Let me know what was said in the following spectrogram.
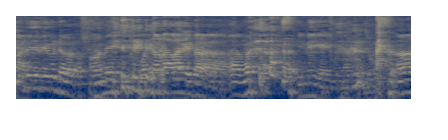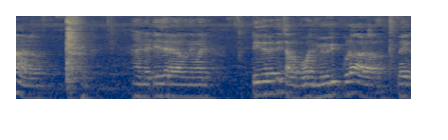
చెప్పి చెప్పి ఉండేవాడు స్వామి. మొత్తం అండ్ టీజర్ ఎలా ఉంది మరి? టీజర్ అయితే చాలా బాగుంది. మ్యూజిక్ కూడా లైక్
